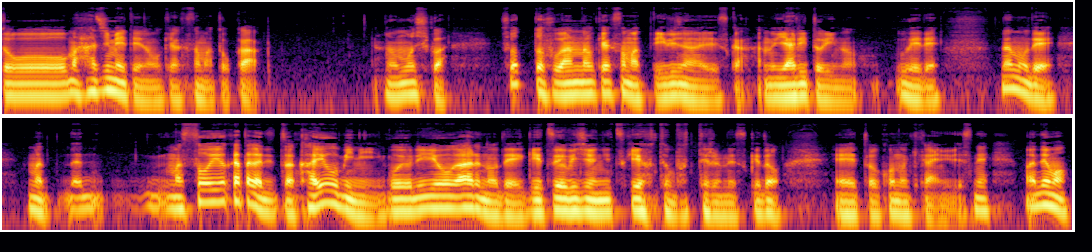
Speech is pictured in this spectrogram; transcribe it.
と、まあ、初めてのお客様とか、まあ、もしくは、ちょっと不安なお客様っているじゃないですか。あの、やりとりの上で。なので、まあ、まあ、そういう方が実は火曜日にご利用があるので、月曜日中につけようと思ってるんですけど、えっ、ー、と、この機会にですね。まあ、でも、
